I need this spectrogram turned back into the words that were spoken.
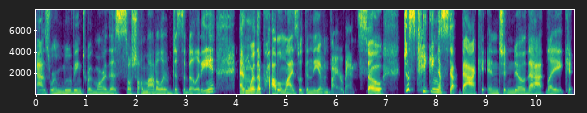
as we're moving toward more of this social model of disability and where the problem lies within the environment. So just taking a step back and to know that, like,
